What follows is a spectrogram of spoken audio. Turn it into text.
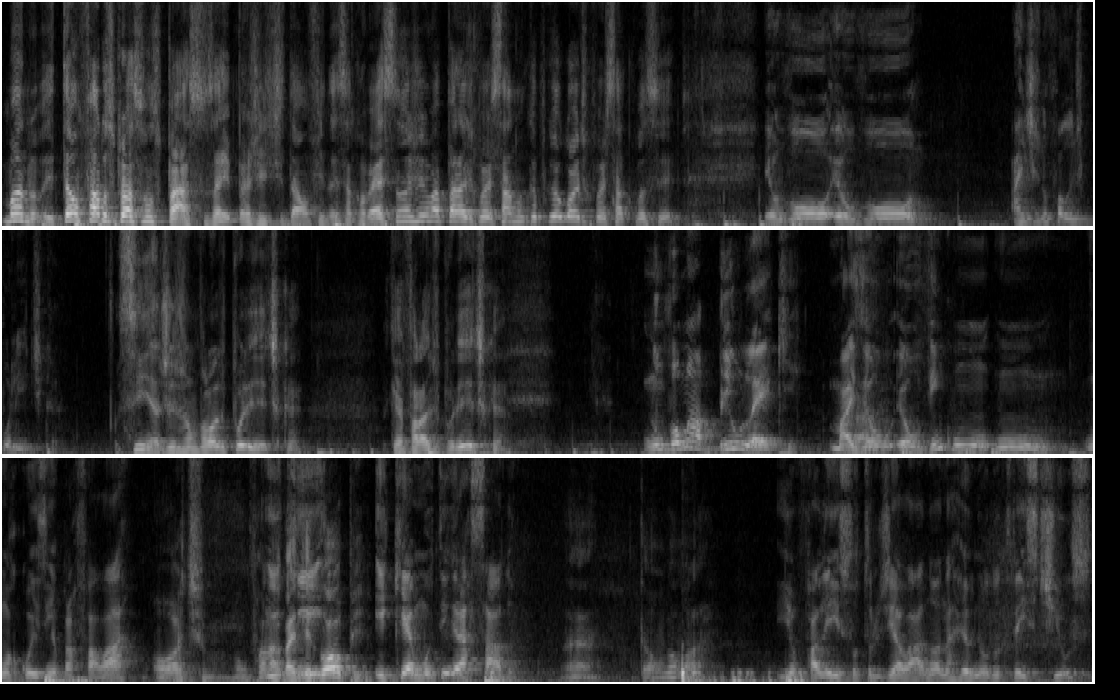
Mano, então fala os próximos passos aí pra gente dar um fim nessa conversa, senão a gente não vai parar de conversar nunca, porque eu gosto de conversar com você. Eu vou, eu vou. A gente não falou de política. Sim, a gente não falou de política. Quer falar de política? Não vamos abrir o leque, Tá. mas eu, eu vim com um- uma coisinha pra falar. Ótimo, vamos falar. e Vai que- ter golpe? E que é muito engraçado. É, então vamos lá. E eu falei isso outro dia lá na reunião do Três Tios.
